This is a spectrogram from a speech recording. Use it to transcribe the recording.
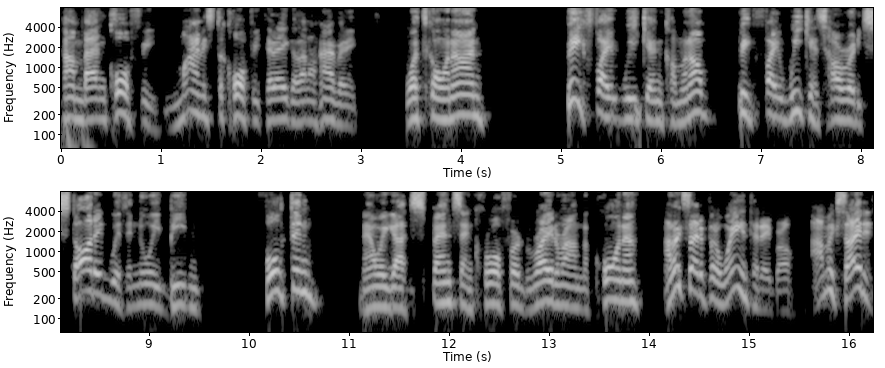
combat and coffee, minus the coffee today because I don't have any. What's going on? Big fight weekend coming up. Big fight weekend's already started with Inoue beating Fulton. Now we got Spence and Crawford right around the corner. I'm excited for the weigh-in today, bro. I'm excited.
